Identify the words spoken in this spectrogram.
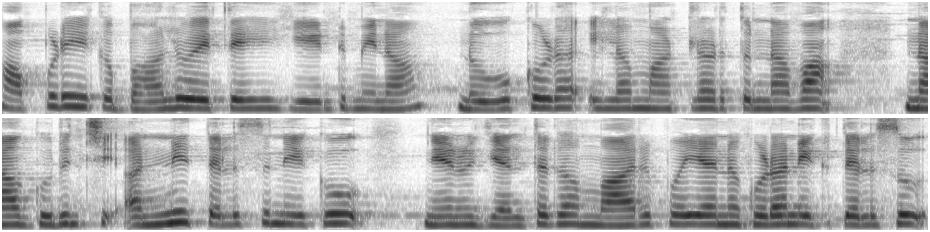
అప్పుడే ఇక బాలు అయితే ఏంటి మీనా నువ్వు కూడా ఇలా మాట్లాడుతున్నావా? నా గురించి అన్నీ తెలుసు నీకు. నేను ఎంతగా మారిపోయానో కూడా నీకు తెలుసు.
